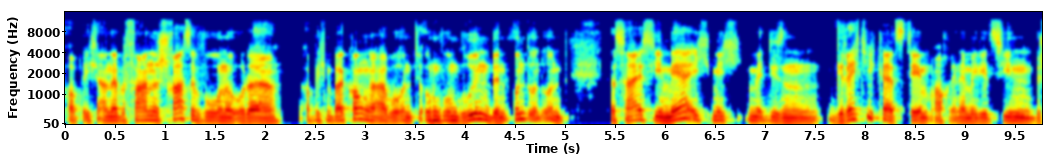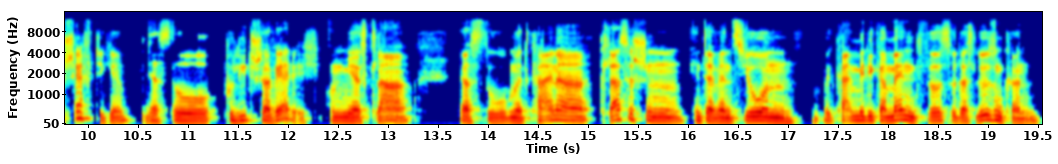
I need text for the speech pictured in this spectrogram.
ob ich an der befahrenen Straße wohne oder ob ich einen Balkon habe und irgendwo im Grünen bin und, und, und. Das heißt, je mehr ich mich mit diesen Gerechtigkeitsthemen auch in der Medizin beschäftige, desto politischer werde ich. Und mir ist klar, dass du mit keiner klassischen Intervention, mit keinem Medikament wirst du das lösen können.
